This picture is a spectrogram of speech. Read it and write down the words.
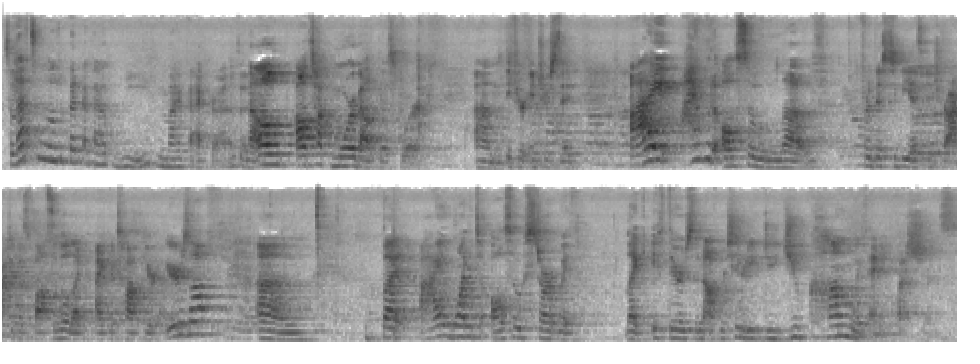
So that's a little bit about me, my background, and I'll, I'll talk more about this work um, if you're interested. I, I would also love for this to be as interactive as possible, like I could talk your ears off, um, but I wanted to also start with like if there's an opportunity, did you come with any questions?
